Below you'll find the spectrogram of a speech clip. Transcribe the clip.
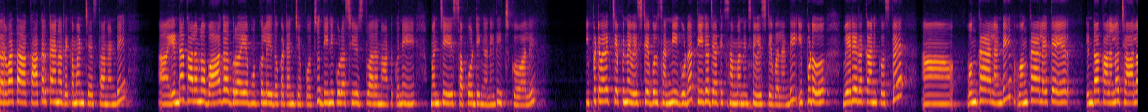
తర్వాత కాకరకాయను రికమెండ్ చేస్తానండి. ఎండాకాలంలో బాగా గ్రో అయ్యే మొక్కలు ఇదొకటని చెప్పవచ్చు అని చెప్పొచ్చు. దీన్ని కూడా సీడ్స్ ద్వారా నాటుకొని మంచి సపోర్టింగ్ అనేది ఇచ్చుకోవాలి. ఇప్పటి వరకు చెప్పిన వెజిటేబుల్స్ అన్నీ కూడా తీగ జాతికి సంబంధించిన వెజిటేబుల్ అండి. ఇప్పుడు వేరే రకానికి వస్తే వంకాయలండి. వంకాయలు అయితే ఎండాకాలంలో చాలా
